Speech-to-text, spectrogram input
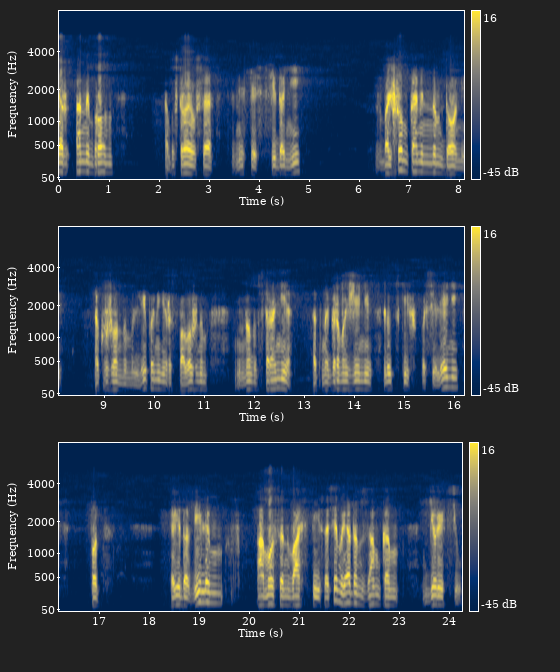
Пьер Аннеброн обустроился вместе с Сидони в большом каменном доме, окруженном липами и расположенном немного в стороне от нагромождения людских поселений под Ридовилем в Амосен-Васти и совсем рядом с замком Дюресю.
